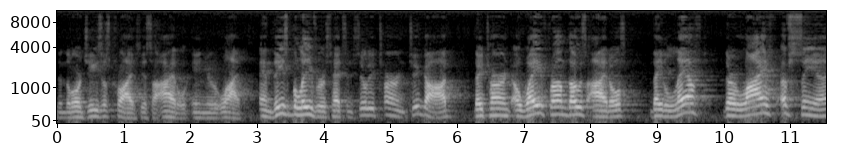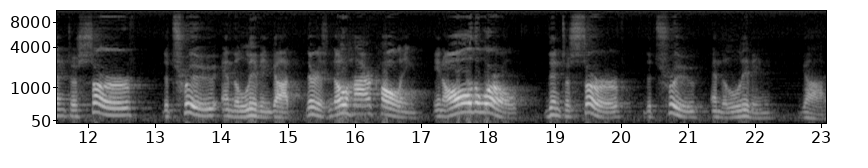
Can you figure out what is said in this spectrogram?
than the Lord Jesus Christ is an idol in your life. And these believers had sincerely turned to God. They turned away from those idols. They left their life of sin to serve the true and the living God. There is no higher calling in all the world than to serve the true and the living God.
